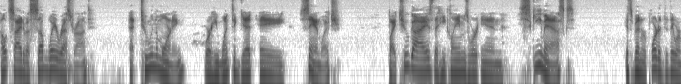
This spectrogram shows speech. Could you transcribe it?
outside of a Subway restaurant at two in the morning, where he went to get a sandwich by two guys that he claims were in ski masks. It's been reported that they were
